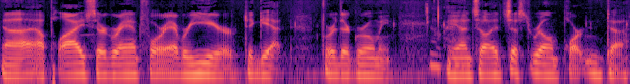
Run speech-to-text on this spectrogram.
uh, applies their grant for every year to get for their grooming. And so it's just real important to,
